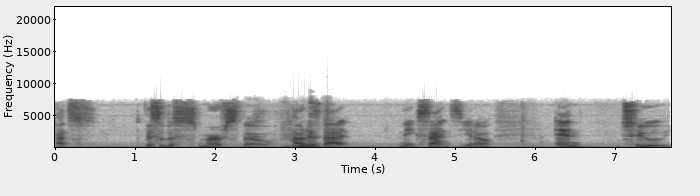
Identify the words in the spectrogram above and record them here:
that's this is the Smurfs though. How does that make sense? You know, and to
